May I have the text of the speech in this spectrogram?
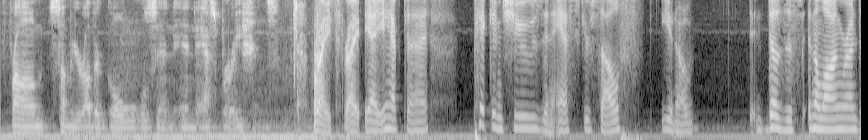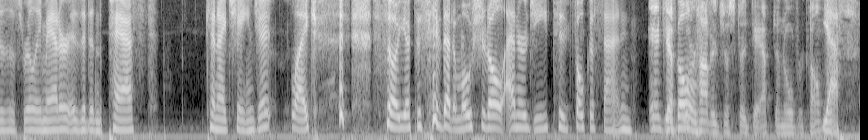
from some of your other goals and, and aspirations. Right, right. Yeah, you have to pick and choose and ask yourself, you know, does this in the long run does this really matter? Is it in the past? Can I change it? Like so you have to save that emotional energy to focus on And you your have to learn how to just adapt and overcome. yes.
